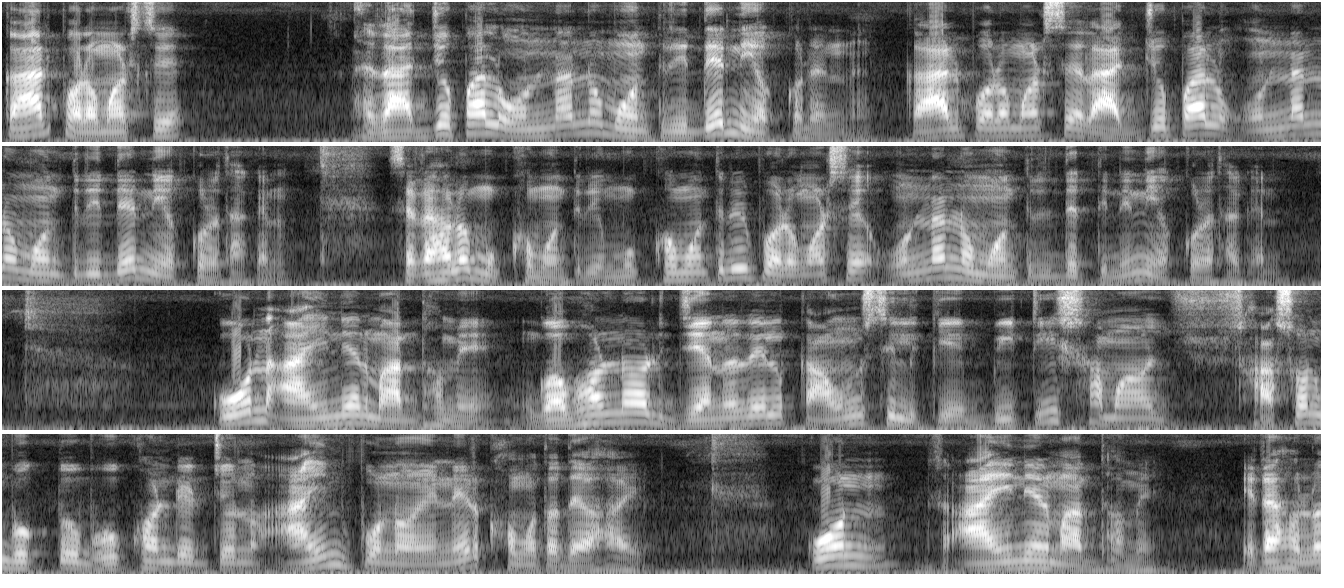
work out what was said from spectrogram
কার পরামর্শে? রাজ্যপাল অন্যান্য মন্ত্রীদের নিয়োগ করেন। কার পরামর্শে রাজ্যপাল অন্যান্য মন্ত্রীদের নিয়োগ করে থাকেন? সেটা হলো মুখ্যমন্ত্রী। মুখ্যমন্ত্রীর পরামর্শে অন্যান্য মন্ত্রীদের তিনি নিয়োগ করে থাকেন। কোন আইনের মাধ্যমে গভর্নর জেনারেল কাউন্সিলকে ব্রিটিশ সমাজ শাসনভুক্ত ভূখণ্ডের জন্য আইন প্রণয়নের ক্ষমতা দেওয়া হয়? কোন আইনের মাধ্যমে? এটা হলো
